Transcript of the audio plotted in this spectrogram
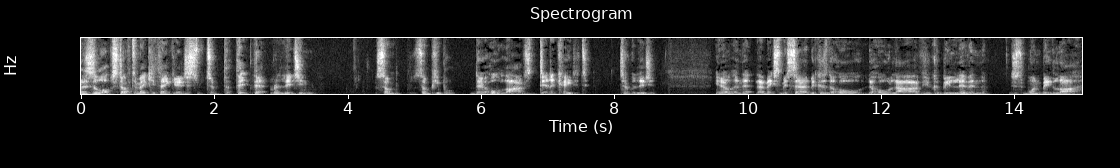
there's a lot of stuff to make you think. just to, to think that religion, some some people, their whole lives dedicated to religion. You know, and that, that makes me sad because the whole the whole life you could be living just one big lie.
